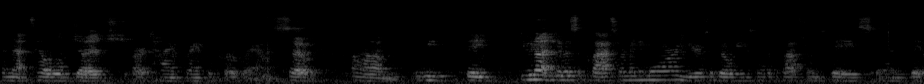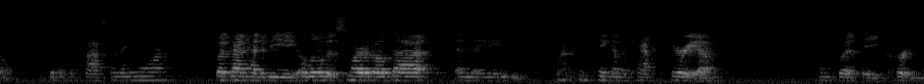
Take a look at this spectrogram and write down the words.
And that's how we'll judge our time frame for programs. So, um, we, they do not give us a classroom anymore. Years ago, we used to have a classroom space, and they don't give us a classroom anymore. So I kinda had to be a little bit smart about that, and they, we've taken the cafeteria put a curtain,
